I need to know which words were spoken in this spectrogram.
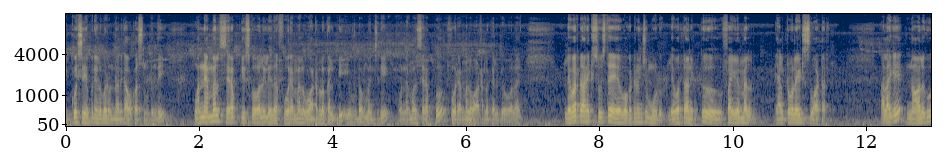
ఎక్కువసేపు నిలబడి ఉండడానికి అవకాశం ఉంటుంది. వన్ ఎంఎల్ సిరప్ తీసుకోవాలి లేదా ఫోర్ ఎంఎల్ వాటర్లో కలిపి ఇవ్వడం మంచిది. One ML syrup four ML వాటర్లో కలిపి ఇవ్వాలి. లివర్ టానిక్ చూస్తే ఒకటి నుంచి మూడు liver tonic five ML electrolytes water. అలాగే నాలుగు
